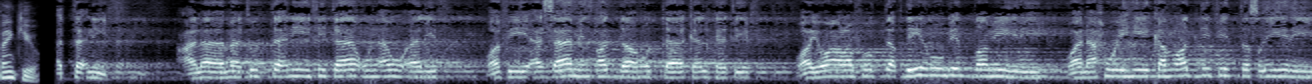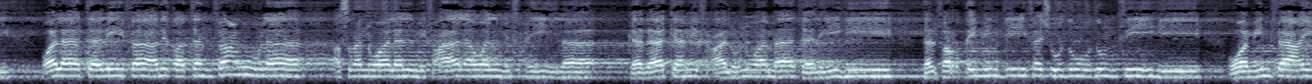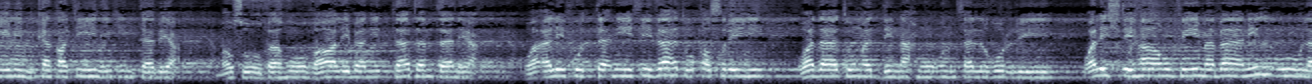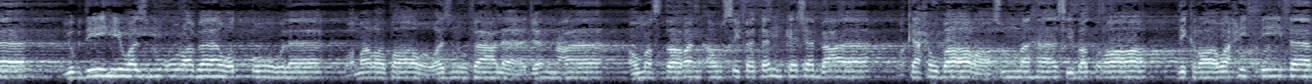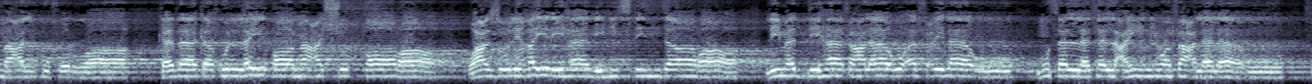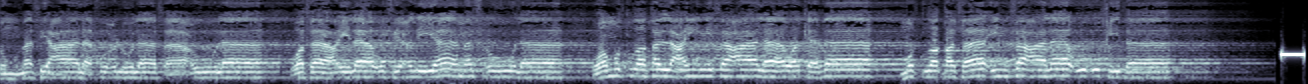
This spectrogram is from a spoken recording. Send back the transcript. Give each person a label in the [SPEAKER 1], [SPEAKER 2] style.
[SPEAKER 1] Thank you.
[SPEAKER 2] التأنيث. علامة التأنيث تاء أو ألف وفي أسام قدروا التاء كالكتف ويعرف التقدير بالضمير ونحوه كالرد في التصغير. ولا تلي فارقة فعولا أصلا ولا المفعال والمفعيلا كذاك مفعل وما تليه كالفرق من ذي فشذوذ فيه. ومن فعيل كقتيل إن تبع. موصوفه غالبا التا تمتنع وألف التأنيث ذات قصر وذات مد نحو أنثى الغر والاشتهار في مباني الأولى يبديه وزن أربا والطولا ومرطا ووزن فعلا جمعا أو مصدرا أو صفة كشبعا وكحبارا سمها سبطرا ذكرى وحثيثا مع الكفرا. كذاك خليطا مع الشقارا واعز لغير هذه استندارا لمدها فعلاء أفعلاء مثلث العين وفعللاء ثم فعال فعللا فاعولا وفاعلاء فعليا مفعولا ومطلق العين فعالا وكذا مطلق فاء فعلاء أخذا.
